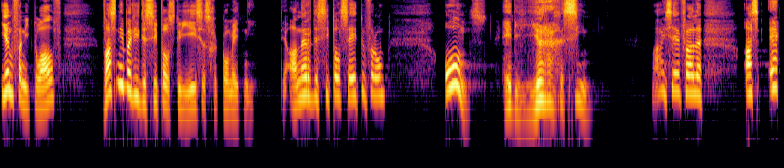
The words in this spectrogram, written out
een van die 12, was nie by die disippels toe Jesus gekom het nie. Die ander disipels sê toe vir hom: "Ons het die Here gesien." Maar hy sê vir hulle as ek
